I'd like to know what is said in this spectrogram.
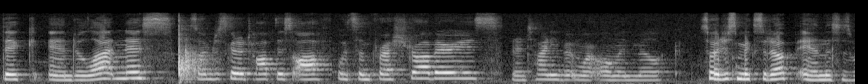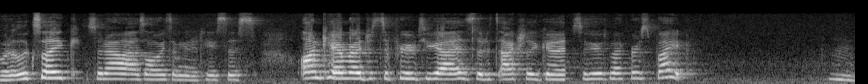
thick and gelatinous. So I'm just going to top this off with some fresh strawberries and a tiny bit more almond milk. So I just mix it up and this is what it looks like. So now as always I'm going to taste this on camera just to prove to you guys that it's actually good. So here's my first bite. Hmm.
